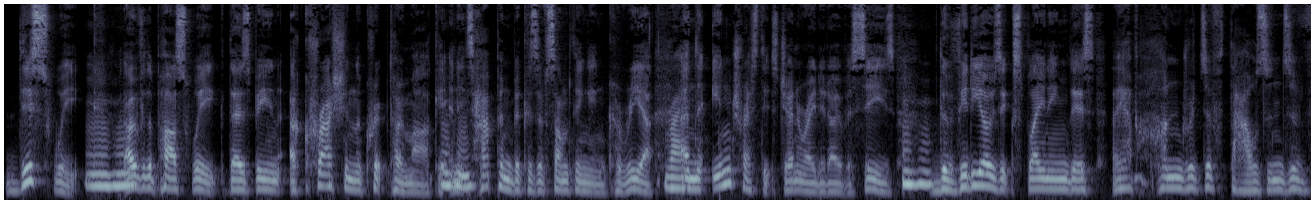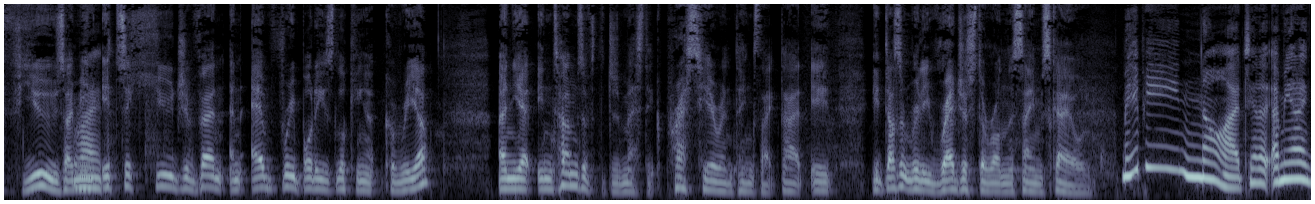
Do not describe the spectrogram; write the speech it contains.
This week, Mm-hmm. over the past week, there's been a crash in the crypto market, and it's happened because of something in Korea Mm-hmm. Right. Mm-hmm. and the interest it's generated overseas. The videos explaining this, they have hundreds of thousands of views. I mean, Right. it's a huge event, and everybody's looking at Korea. And yet, in terms of the domestic press here and things like that, it it doesn't really register on the same scale. Maybe not. I mean, I,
